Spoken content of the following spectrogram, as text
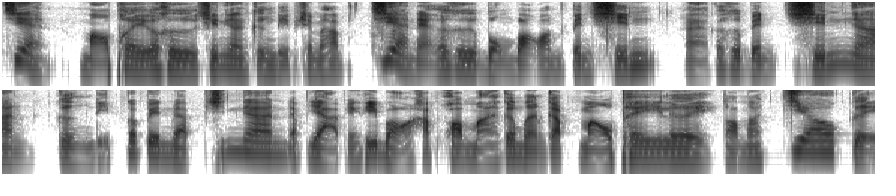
เจียนเหมาเพยก็คือชิ้นงานกึ่งดิบใช่ไหมครับ เจียนเนี่ยก็คือบ่งบอกว่ามันเป็นชิ้น อ่า ก็คือเป็นชิ้นงานกึ่งดิบ ก็เป็นแบบชิ้นงานแบบหยาบอย่างที่บอกครับ ความหมายก็เหมือนกับเหมาเพยเลย ต่อมาเจียวเก๋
